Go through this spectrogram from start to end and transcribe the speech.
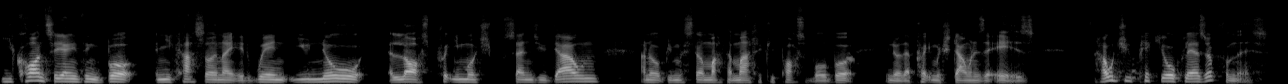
you can't say anything but a Newcastle United win. You know a loss pretty much sends you down. I know it'd be still mathematically possible, but you know they're pretty much down as it is. How would you pick your players up from this?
